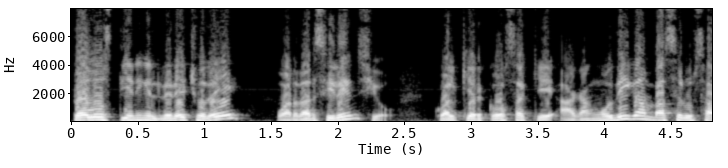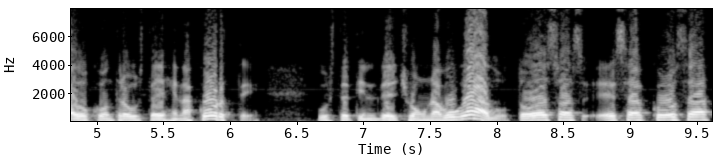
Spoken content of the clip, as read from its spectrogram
todos tienen el derecho de guardar silencio. Cualquier cosa que hagan o digan va a ser usado contra ustedes en la corte. Usted tiene derecho a un abogado. Todas esas, esa cosas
